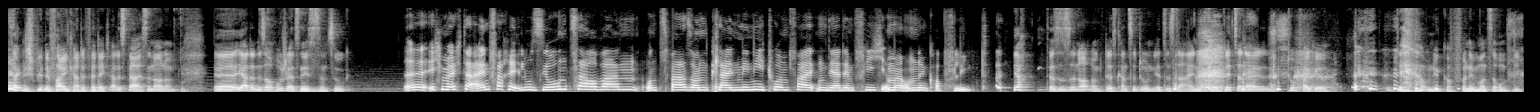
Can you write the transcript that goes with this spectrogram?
Ragni spielt eine Fallenkarte verdeckt. Alles klar, ist in Ordnung. Äh, ja, dann ist auch Rouge als nächstes im Zug. Äh, ich möchte einfache Illusion zaubern und zwar so einen kleinen Mini-Turmfalken, der dem Viech immer um den Kopf liegt. Ja, das ist in Ordnung. Das kannst du tun. Jetzt ist da ein äh, glitzernder Turmfalke, der um den Kopf von dem Monster rumfliegt.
